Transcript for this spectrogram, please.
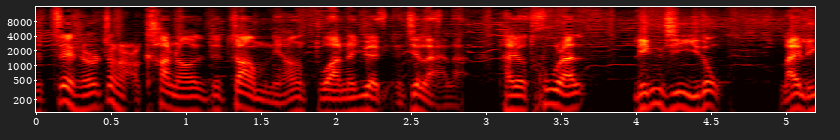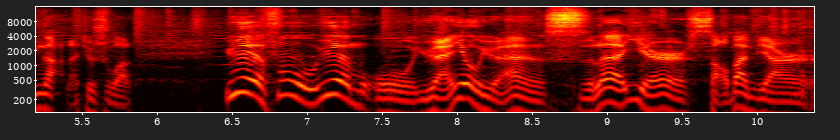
就这时候正好看着这丈母娘端着月饼进来了，他就突然灵机一动，来灵感了，就说了：“岳父岳母圆又圆，死了一人少半边儿，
